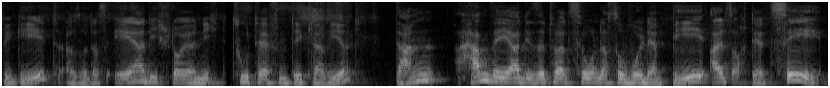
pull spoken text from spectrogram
begeht, also dass er die Steuer nicht zutreffend deklariert, dann haben wir ja die Situation, dass sowohl der B als auch der C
